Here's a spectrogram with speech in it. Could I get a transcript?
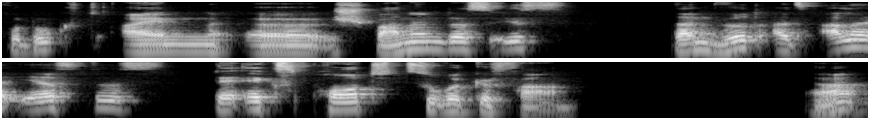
Produkt ein äh, spannendes ist, dann wird als allererstes der Export zurückgefahren. Ja,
